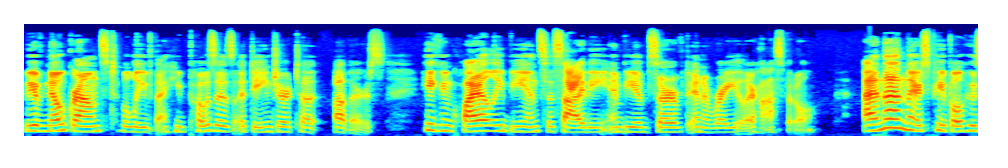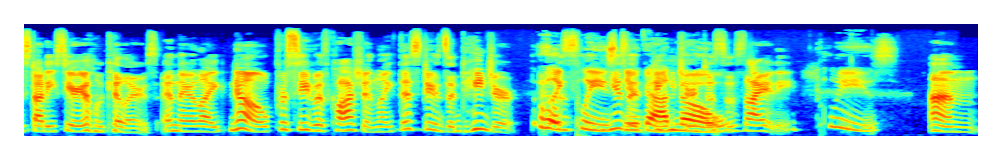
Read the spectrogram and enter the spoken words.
We have no grounds to believe that he poses a danger to others. He can quietly be in society and be observed in a regular hospital. And then there's people who study serial killers and they're like, no, proceed with caution. Like, this dude's a danger. They're like, please, he's dear a God, danger no. to society. Please. Um,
